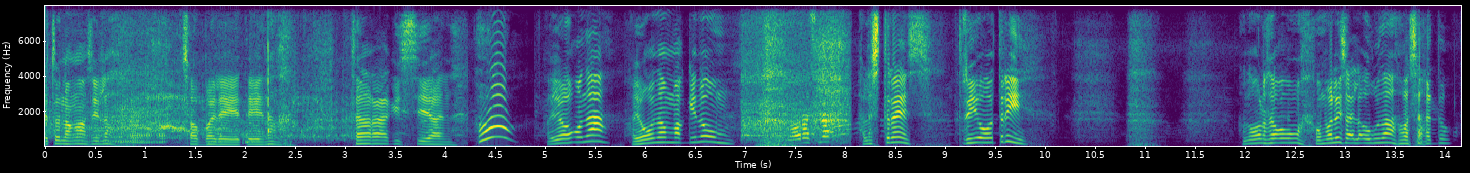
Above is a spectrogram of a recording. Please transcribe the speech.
Ito na nga sila sa balete ng Taragis yan. Woo! Ayoko na. Ayoko na makinom. Oras na. Alas 3. 3.03. Ano oras ako umalis? Alauna. Masado.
